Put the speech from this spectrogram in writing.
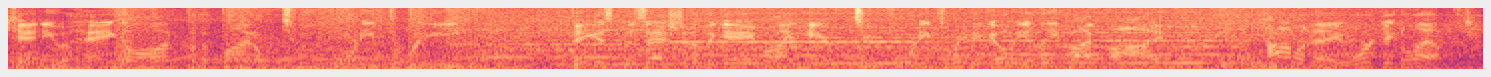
Can you hang on for the final 243? Biggest possession of the game right here. 243 to go. You lead by five. Holiday working left.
